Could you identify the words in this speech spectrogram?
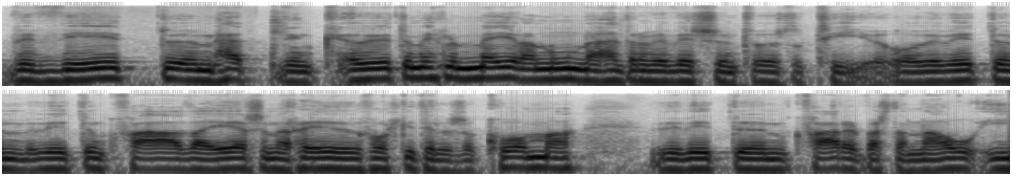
við vitum helling, við vitum miklu meira núna heldur en við vissum 2010 og við vitum, við vitum hvaða er sem er reyðið fólki til þess að koma, við vitum hvað er best að ná í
